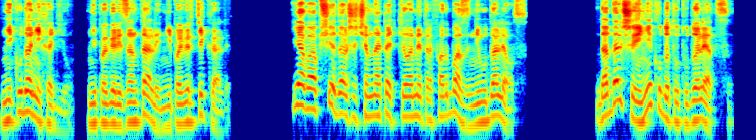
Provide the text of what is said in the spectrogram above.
Никуда не ходил. Ни по горизонтали, ни по вертикали. Я вообще дальше, чем на 5 километров от базы не удалялся. Да дальше и некуда тут удаляться.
